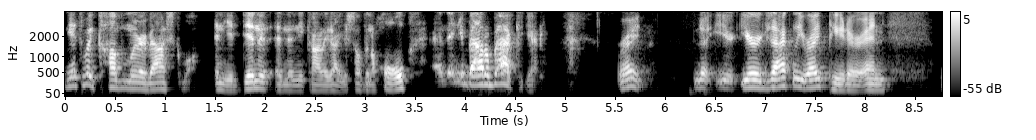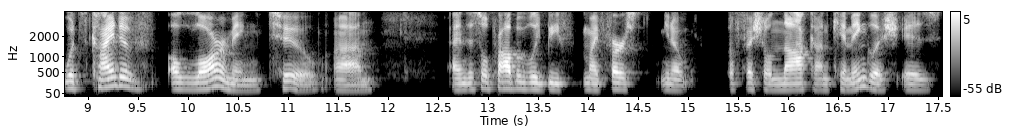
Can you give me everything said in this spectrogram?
You had to play complementary basketball, and you didn't. And then you kind of got yourself in a hole, and then you battle back again. Right. No, you're, you're exactly right, Peter. And what's kind of alarming too, um, and this will probably be my first, you know, official knock on Kim English is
